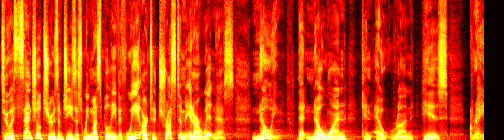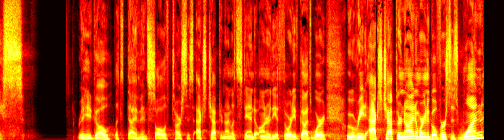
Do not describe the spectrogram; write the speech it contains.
Two essential truths of Jesus we must believe if we are to trust him in our witness, knowing that no one can outrun his grace. Ready to go? Let's dive in. Saul of Tarsus, Acts chapter 9. Let's stand to honor the authority of God's word. We will read Acts chapter 9, and we're going to go verses 1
